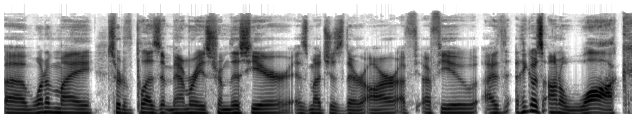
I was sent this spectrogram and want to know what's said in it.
uh, one of my sort of pleasant memories from this year, as much as there are a, few, I, th- I think I was on a walk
